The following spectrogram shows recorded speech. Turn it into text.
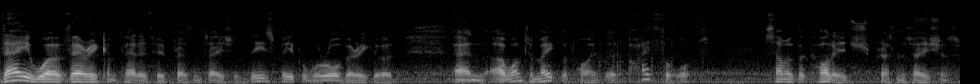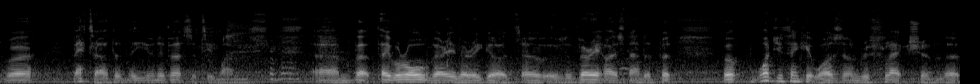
they were very competitive presentations. These people were all very good. And I want to make the point that I thought some of the college presentations were better than the university ones, um, but they were all very, very good. So it was a very high standard. But, but what do you think it was on reflection that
